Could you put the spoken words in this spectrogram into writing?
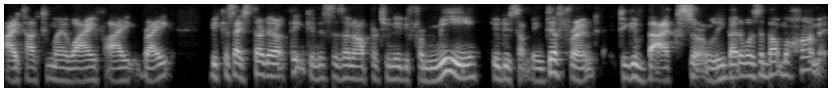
I talked to my wife, I, right? Because I started out thinking this is an opportunity for me to do something different, to give back, certainly, but it was about Muhammad.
